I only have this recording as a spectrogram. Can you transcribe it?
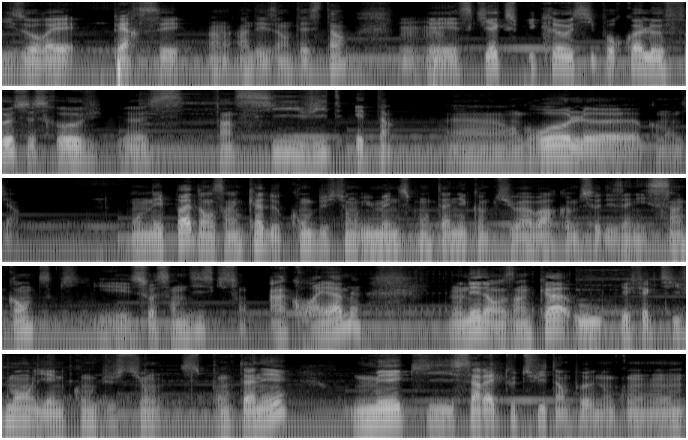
ils auraient percé un, un des intestins, Mhm. et ce qui expliquerait aussi pourquoi le feu se serait euh, si, enfin, si vite éteint. Euh, en gros, le comment dire, on n'est pas dans un cas de combustion humaine spontanée comme tu vas voir, comme ceux des années 50 qui- et 70 qui sont incroyables. On est dans un cas où effectivement il y a une combustion spontanée, mais qui s'arrête tout de suite un peu. Donc on,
